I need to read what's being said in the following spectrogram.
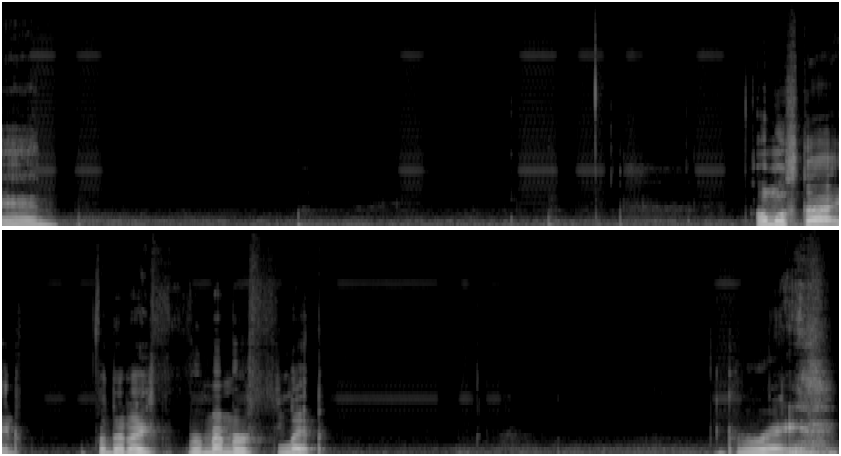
And Almost died. But then I remember Flip. Great.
